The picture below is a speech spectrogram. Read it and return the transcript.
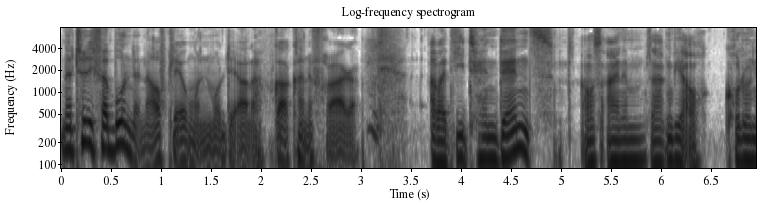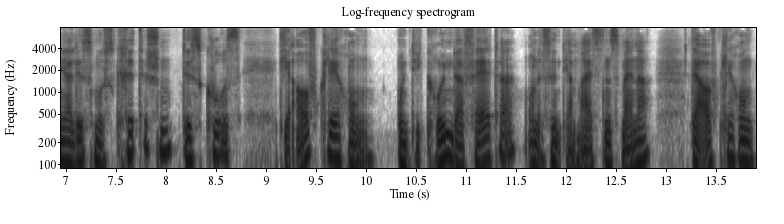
natürlich verbunden, Aufklärung und Moderne, gar keine Frage. Aber die Tendenz aus einem, sagen wir auch, kolonialismuskritischen Diskurs, die Aufklärung und die Gründerväter, und es sind ja meistens Männer, der Aufklärung,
